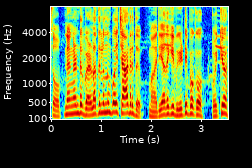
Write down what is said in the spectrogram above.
സ്വപ്നം കണ്ട് വെള്ളത്തിലൊന്നും പോയി ചാടരുത്. മര്യാദയ്ക്ക് വീട്ടിൽ പോക്കോ. പൊയ്ക്കോ.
